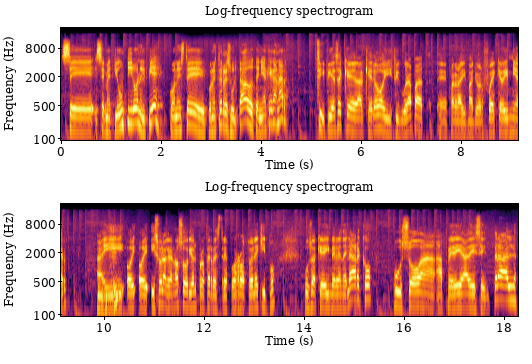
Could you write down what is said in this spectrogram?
se, metió un tiro en el pie con este, con este resultado, tenía que ganar. Sí, fíjese que el arquero y figura para, eh, para la mayor fue Kevin Mier. Ahí hoy, hoy, hizo la gran Osorio, el profe Restrepo roto el equipo, puso a Kevin Mier en el arco, puso a, Perea de central,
